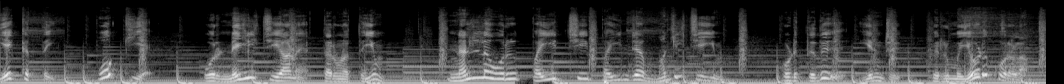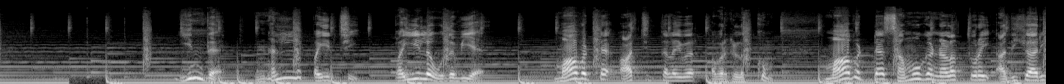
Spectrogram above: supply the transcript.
ஏக்கத்தை போக்கிய ஒரு நெகிழ்ச்சியான தருணத்தையும் நல்ல ஒரு பயிற்சி பயின்ற மகிழ்ச்சியையும் கொடுத்தது என்று பெருமையோடு கூறலாம். இந்த நல்ல பயிற்சி பயில உதவிய மாவட்ட ஆட்சித்தலைவர் அவர்களுக்கும் மாவட்ட சமூக நலத்துறை அதிகாரி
